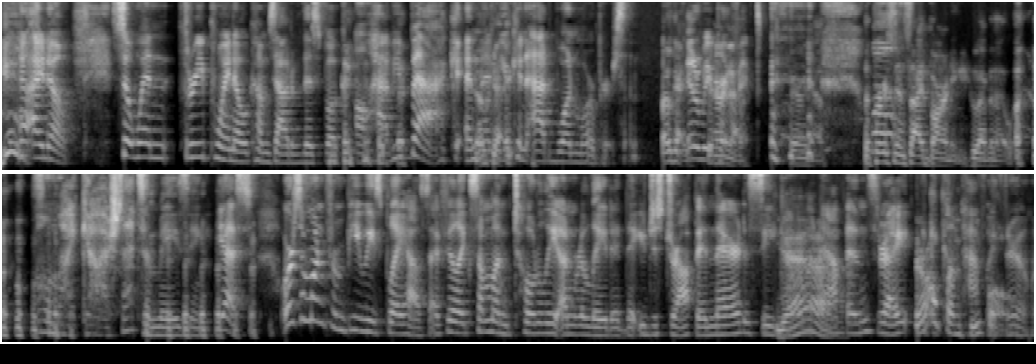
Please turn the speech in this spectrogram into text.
Yeah, I know. So when 3.0 comes out of this book, I'll have you back and then Okay. you can add one more person. Okay. it'll be fair perfect. Enough. Fair enough. The Well- person inside Barney, whoever that was. Oh my gosh, that's amazing. Yes. Or someone from Pee Wee's Playhouse. I feel like someone totally unrelated that you just drop in there to see of what Yeah. happens, right? They're They all fun people. through.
